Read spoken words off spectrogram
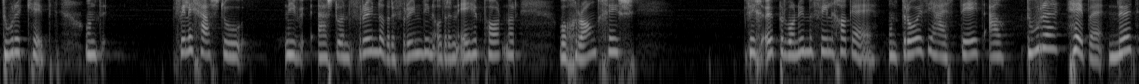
durchgehabt. Und vielleicht hast du, hast du einen Freund oder eine Freundin oder einen Ehepartner, der krank ist. Vielleicht jemand, der nicht mehr viel geben kann. Und treu sein heisst dort auch durchheben, nicht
